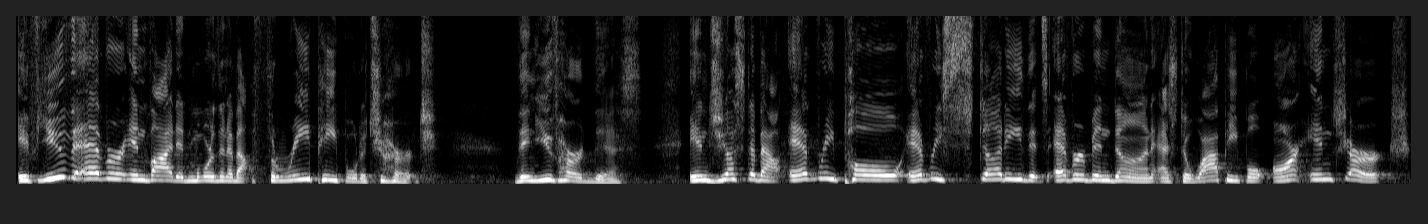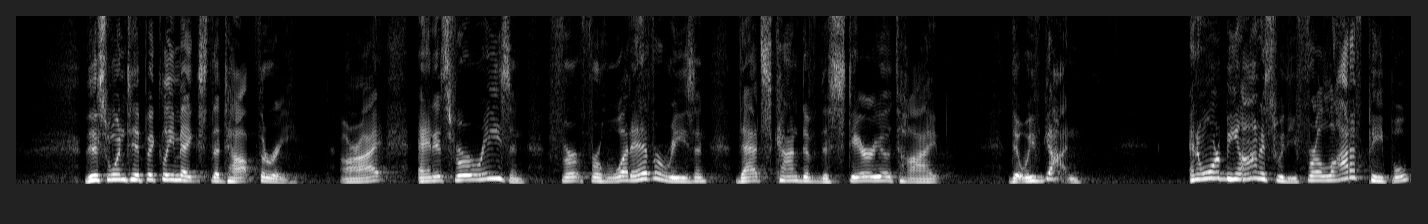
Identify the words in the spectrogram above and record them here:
If you've ever invited more than about three people to church, then you've heard this. In just about every poll, every study that's ever been done as to why people aren't in church, This one typically makes the top three, all right? And it's for a reason. For, for whatever reason, that's kind of the stereotype that we've gotten. And I want to be honest with you for a lot of people,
